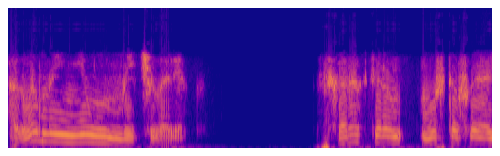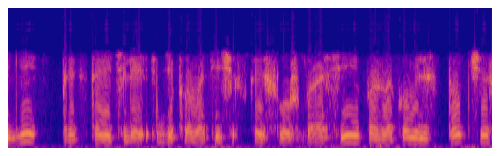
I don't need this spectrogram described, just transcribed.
а главное, неумный человек. С характером Мустафы Аги представители дипломатической службы России познакомились тотчас,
